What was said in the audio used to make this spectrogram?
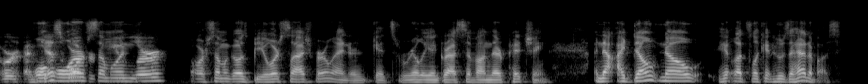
Or I Or- guess or someone- Buehler. or someone goes Buehler slash Verlander gets really aggressive on their pitching. Now I don't know. Let's look at who's ahead of us.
